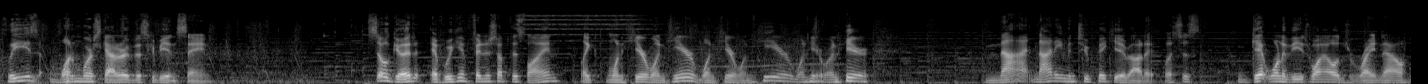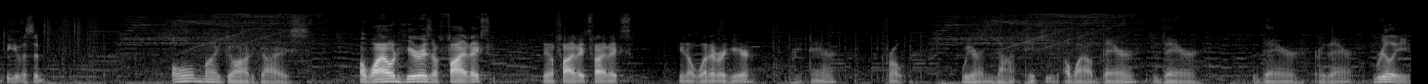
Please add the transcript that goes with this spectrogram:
Please, one more scatter. This could be insane. So good. If we can finish up this line, like one here, one here, one here, one here, one here, one here not not even too picky about it. Let's just get one of these wilds right now to give us a... Oh my god, guys. A wild here is a 5x, you know, 5x, 5x, you know, whatever here. Right there. Bro, we are not picky. A wild there, there, there, or there. Really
